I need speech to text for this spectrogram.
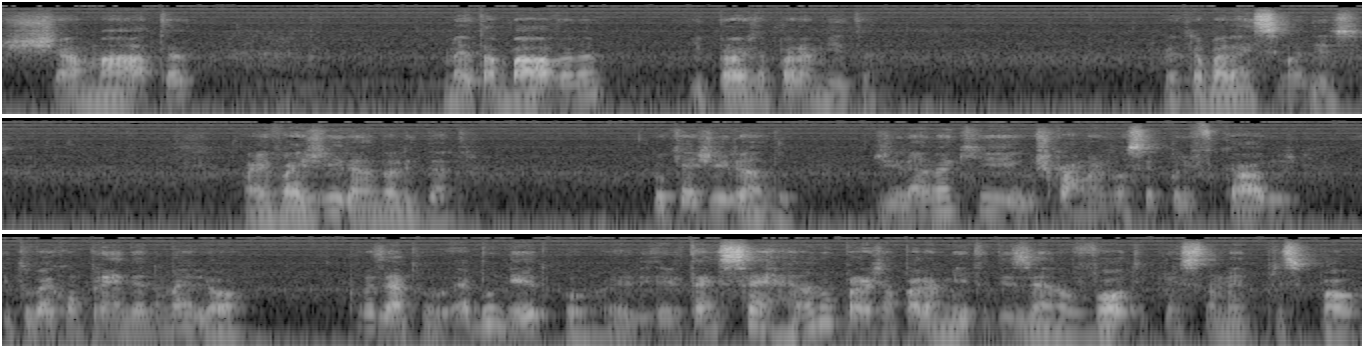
chamata, metabhavana e prajna paramita. Vai trabalhar em cima disso. Aí vai girando ali dentro. O que é girando? Girando é que os karmas vão ser purificados e tu vai compreendendo melhor. Por exemplo, é bonito, pô. Ele está encerrando o Prajna Paramita dizendo: volte para o ensinamento principal.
